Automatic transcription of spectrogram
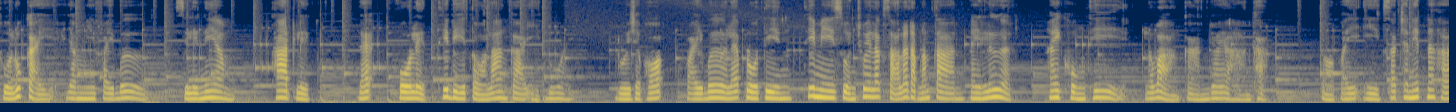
ถั่วลูกไก่ยังมีไฟเบอร์ ซีลีเนียม ธาตุเหล็ก และโฟเลตที่ดีต่อร่างกายอีกด้วย โดยเฉพาะไฟเบอร์และโปรตีนที่มีส่วนช่วยรักษาระดับน้ำตาลในเลือด ให้คงที่ระหว่างการย่อยอาหารค่ะ ต่อไปอีกสักชนิดนะคะ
